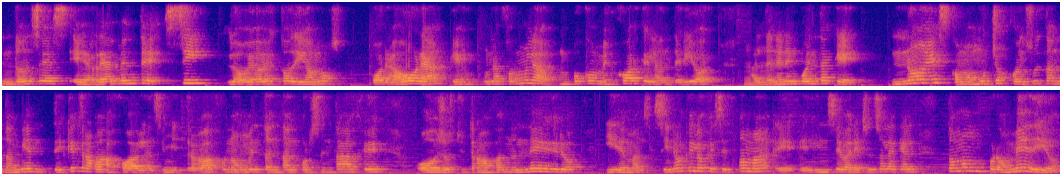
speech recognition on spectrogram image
Entonces, eh, realmente sí lo veo esto, digamos, por ahora, que es una fórmula un poco mejor que la anterior, al tener en cuenta que no es como muchos consultan también de qué trabajo hablan, si mi trabajo no aumenta en tal porcentaje o yo estoy trabajando en negro y demás, sino que lo que se toma, eh, el índice de variación salarial, toma un promedio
